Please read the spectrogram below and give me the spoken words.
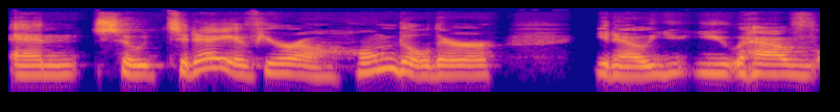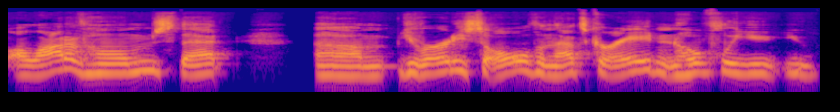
And so today, if you're a home builder, you know, you, you have a lot of homes that um, you've already sold, and that's great. And hopefully, you you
